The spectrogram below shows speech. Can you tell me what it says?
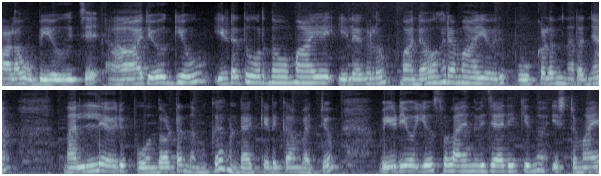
വളം ഉപയോഗിച്ച് ആരോഗ്യവും ഇടതൂർന്നവുമായ ഇലകളും മനോഹരമായ ഒരു പൂക്കളും നിറഞ്ഞ നല്ല ഒരു പൂന്തോട്ടം നമുക്ക് ഉണ്ടാക്കിയെടുക്കാൻ പറ്റും. വീഡിയോ യൂസ്ഫുൾ ആയെന്ന് വിചാരിക്കുന്നു. ഇഷ്ടമായ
